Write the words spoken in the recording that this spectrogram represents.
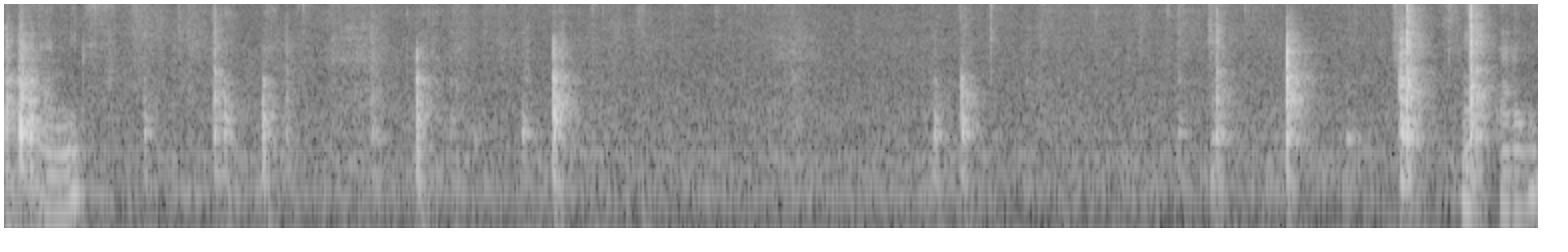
And mix. Mix thoroughly.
